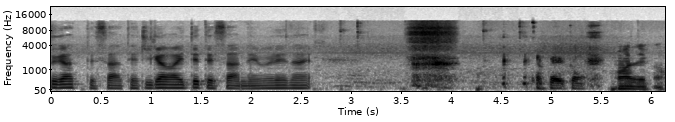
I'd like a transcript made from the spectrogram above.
窟があってさ敵が湧いててさ眠れない高いか。マジか。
